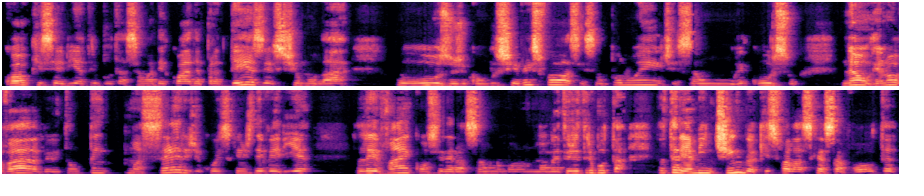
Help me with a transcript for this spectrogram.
qual que seria a tributação adequada para desestimular o uso de combustíveis fósseis, são poluentes, são um recurso não renovável, então tem uma série de coisas que a gente deveria levar em consideração no momento de tributar. Eu estaria mentindo aqui se falasse que essa volta,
